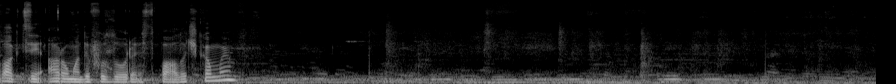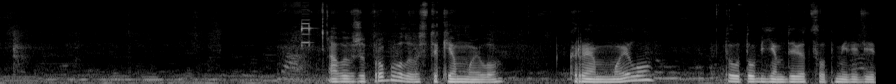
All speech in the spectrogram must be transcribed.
В акції аромадифузори з паличками. А ви вже пробували ось таке мило? Крем мило. Тут об'єм 900 мл.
